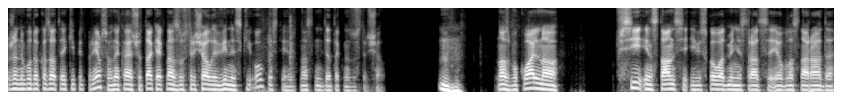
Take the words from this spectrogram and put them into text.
вже не буду казати, які підприємства, вони кажуть, що так, як нас зустрічали в Вінницькій області, нас ніде так не зустрічали. Угу. Нас буквально всі інстанції, і військова адміністрація, і обласна рада,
